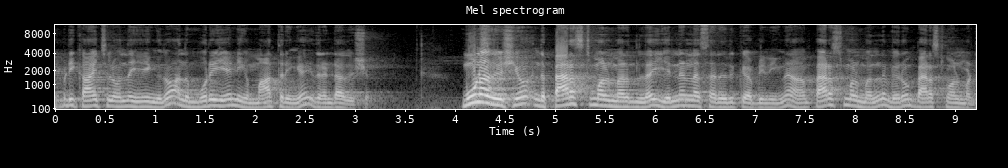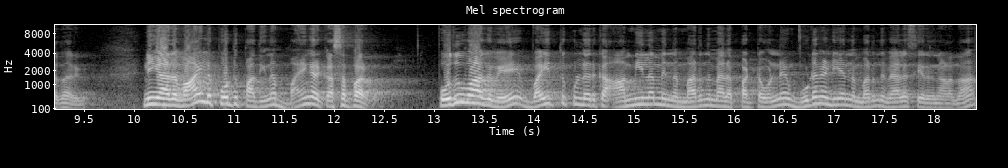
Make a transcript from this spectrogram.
எப்படி காய்ச்சல் வந்து இயங்குதோ அந்த முறையே நீங்கள் மாற்றுறீங்க இது ரெண்டாவது விஷயம். மூணாவது விஷயம் இந்த பேரஸ்டமால் மருந்தில் என்னென்ன சார் இருக்குது அப்படின்னீங்கன்னா பேரஸ்டமால் மருந்தில் வெறும் பேரஸ்டமால் மட்டும் தான் இருக்குது நீங்கள் அதை வாயில் போட்டு பார்த்தீங்கன்னா பயங்கர கசப்பாக இருக்கும். பொதுவாகவே வயிற்றுக்குள்ளே இருக்க அமிலம் இந்த மருந்து மேலே பட்ட உடனே உடனடியாக இந்த மருந்து வேலை செய்கிறதுனால தான்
